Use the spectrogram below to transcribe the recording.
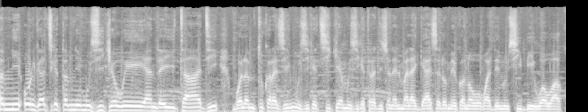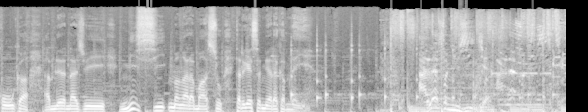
taminy olga ntsika tamin'ny mozika hoe andeha hitady mbola mito karaha zegny mozikantsika mouzike traditionnell malagasy aloha miako anao awade no sybe wawaconka ami leranazy hoe misy magnara maso tadrigasa miaraka aminay alfa msik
